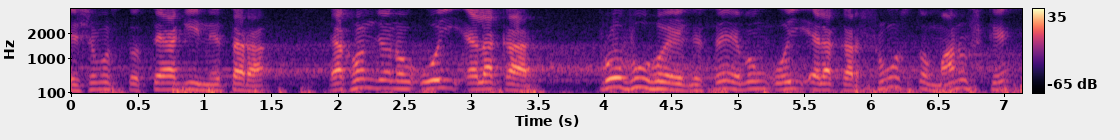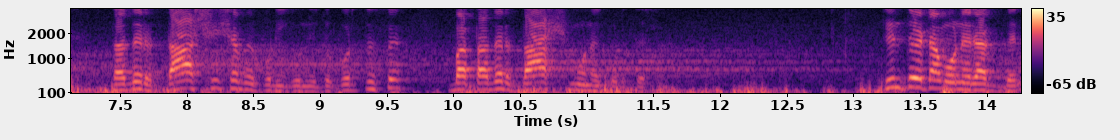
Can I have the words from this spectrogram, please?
এই সমস্ত ত্যাগী নেতারা এখন যেন ওই এলাকার প্রভু হয়ে গেছে এবং ওই এলাকার সমস্ত মানুষকে তাদের দাস হিসাবে পরিগণিত করতেছে বা তাদের দাস মনে করতেছে। কিন্তু এটা মনে রাখবেন,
